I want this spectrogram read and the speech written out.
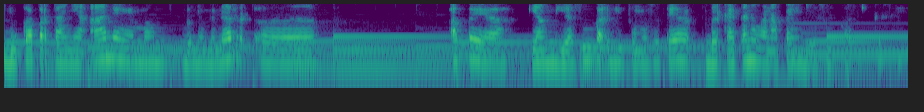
buka pertanyaan yang emang bener-bener uh, apa ya yang dia suka gitu maksudnya berkaitan dengan apa yang dia suka gitu sih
